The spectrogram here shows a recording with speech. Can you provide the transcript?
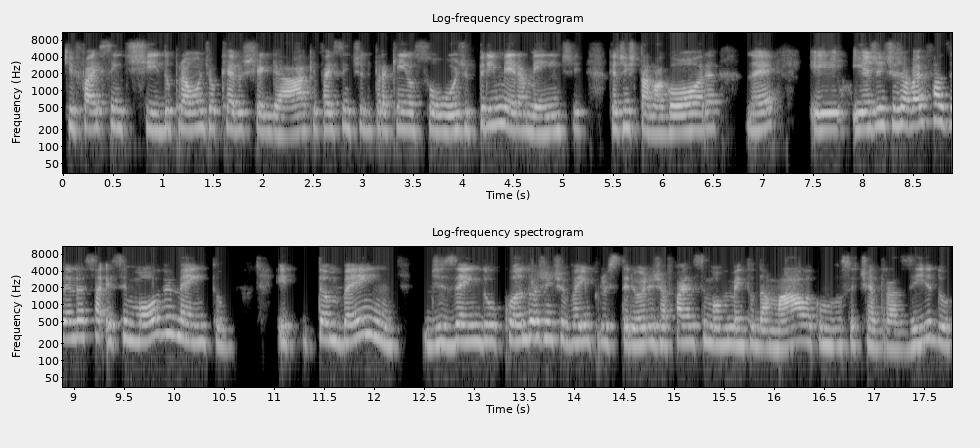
que faz sentido para onde eu quero chegar, que faz sentido para quem eu sou hoje, primeiramente, que a gente está no agora, né? E, e a gente já vai fazendo essa, esse movimento. E também dizendo, quando a gente vem para o exterior e já faz esse movimento da mala, como você tinha trazido,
